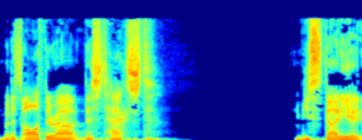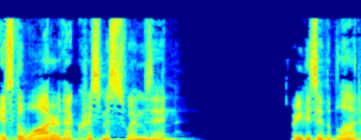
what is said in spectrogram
But it's all throughout this text. If you study it, it's the water that Christmas swims in. Or you could say the blood.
